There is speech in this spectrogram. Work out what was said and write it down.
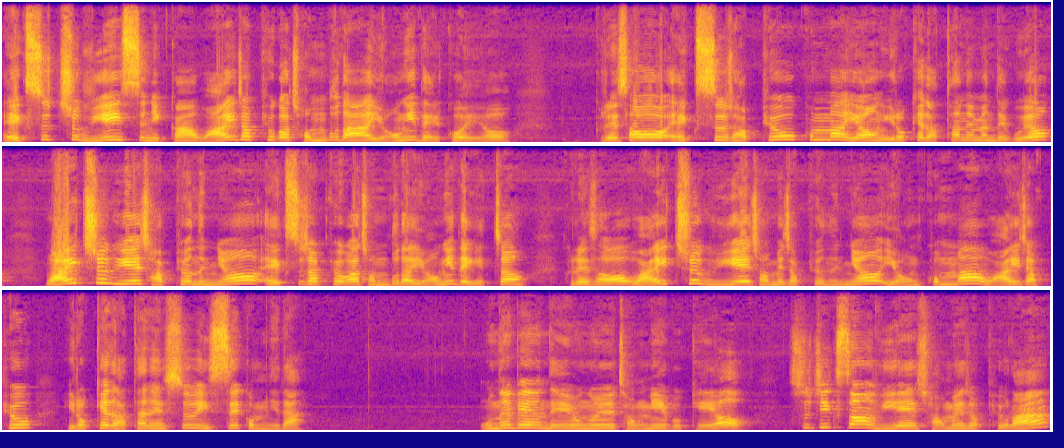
X축 위에 있으니까 Y좌표가 전부 다 0이 될 거예요. 그래서 X좌표, 0 이렇게 나타내면 되고요. Y축 위의 좌표는요. X좌표가 전부 다 0이 되겠죠. 그래서 Y축 위의 점의 좌표는요. 0, Y좌표 이렇게 나타낼 수 있을 겁니다. 오늘 배운 내용을 정리해 볼게요. 수직선 위의 점의 좌표랑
